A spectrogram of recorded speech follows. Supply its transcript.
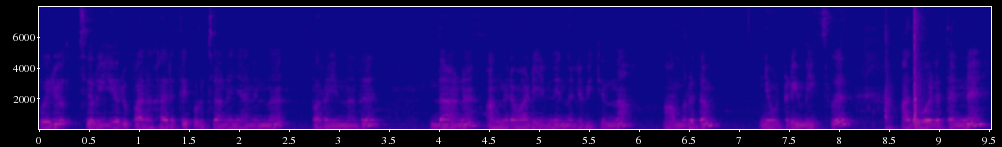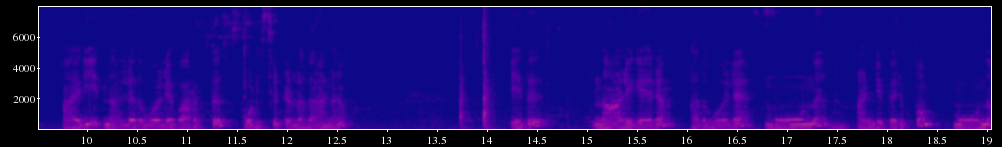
ഒരു ചെറിയൊരു പലഹാരത്തെക്കുറിച്ചാണ് ഞാൻ ഇന്ന് പറയുന്നത്. ഇതാണ് അങ്കനവാടിയിൽ നിന്ന് ലഭിക്കുന്ന അമൃതം ന്യൂട്രി മിക്സ് അതുപോലെ തന്നെ അരി നല്ലതുപോലെ വറുത്ത് പൊടിച്ചിട്ടുള്ളതാണ്. ഇത് നാളികേരം അതുപോലെ മൂന്ന് അണ്ടിപ്പരിപ്പും മൂന്ന്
